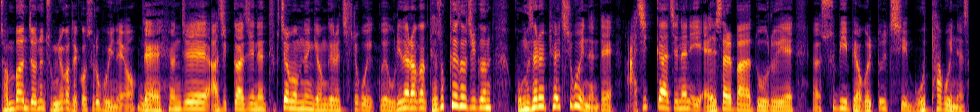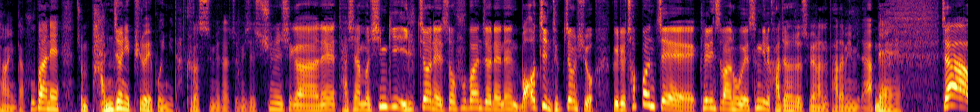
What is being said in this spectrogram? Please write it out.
전반전은 종료가 될 것으로 보이네요. 네, 현재 아직까지는 득점 없는 경기를 치르고 있고요. 우리나라가 계속해서 지금 공세를 펼치고 있는데 아직까지는 이 엘살바도르의 수비 벽을 뚫지 못하고 있는 상황입니다. 후반에 좀 반전이 필요해 보입니다. 그렇습니다. 좀 이제 쉬는 시간에 다시 한번 심기 일전에서 후반전에는 멋진 득점쇼 그리고 첫 번째 클린스만 호의 승리를 가져다 줬으면 하는 바람입니다. 네. 자,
